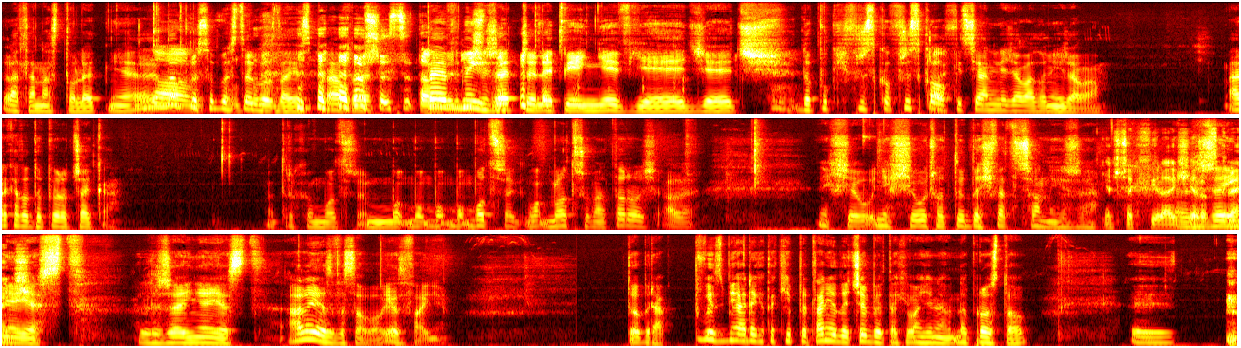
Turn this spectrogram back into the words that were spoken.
lata nastoletnie. No. Dobrze sobie z tego zdaję sprawę. Pewnych byliśmy. rzeczy lepiej nie wiedzieć. Dopóki wszystko, wszystko tak. oficjalnie działa, to nie działa. Arka to dopiero czeka. No, trochę młodszy, młodszy, młodszy ale niech się, niech się uczy od tych doświadczonych, że jeszcze chwila i się rozkręci. nie jest lżej nie jest, ale jest wesoło, jest fajnie. Dobra, powiedz mi, Arek, takie pytanie do ciebie w takim razie na, na prosto. Yy,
